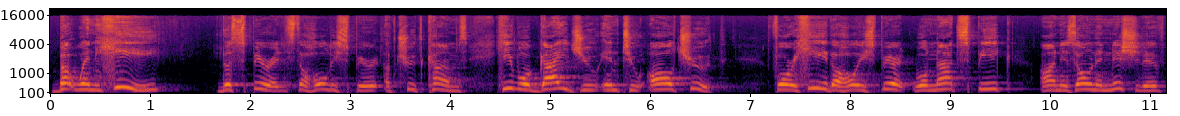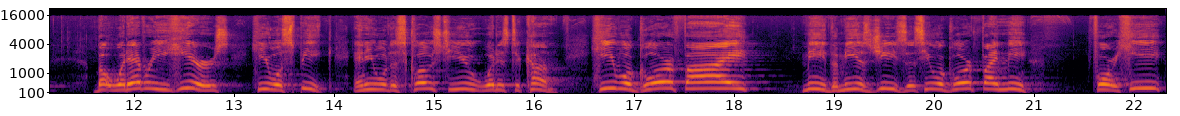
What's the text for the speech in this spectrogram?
But when he, the Spirit, it's the Holy Spirit of truth, comes, he will guide you into all truth. For he, the Holy Spirit, will not speak on his own initiative, but whatever he hears, he will speak, and he will disclose to you what is to come. He will glorify me. The me is Jesus. He will glorify me for he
